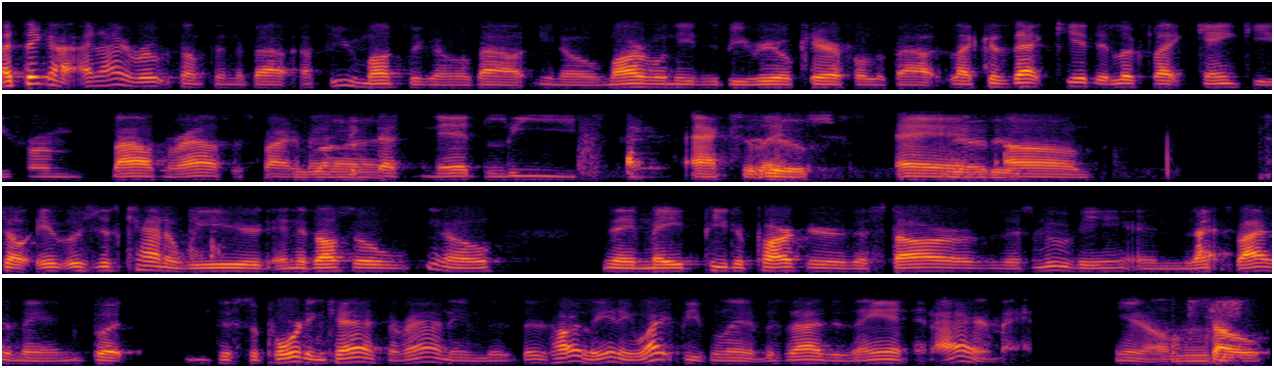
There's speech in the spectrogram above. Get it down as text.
I think, I, and I wrote something about a few months ago about, you know, Marvel needed to be real careful about, like, because that kid that looks like Ganke from Miles Morales' Spider-Man, I think that's Ned Leeds, actually. It is. And Yeah, it is. um so it was just kind of weird and it's also, you know, they made Peter Parker the star of this movie and that Spider-Man, but the supporting cast around him, there's, there's hardly any white people in it besides his aunt and Iron Man, you know. Mhm. So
